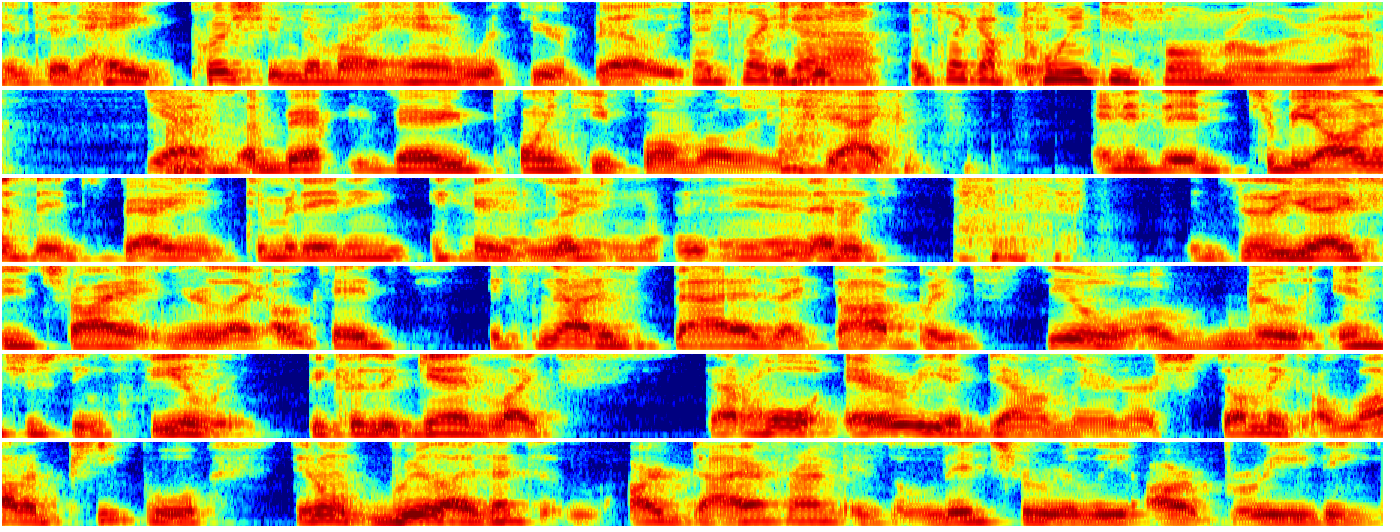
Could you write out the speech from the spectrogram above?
and said hey push into my hand with your belly it's like it a just, it's like a pointy foam roller yeah Yes, a very very pointy foam roller, exactly. and it's it, to be honest, it's very intimidating yeah, looking at it. Yeah, never, until you actually try it, and you're like, okay, it's, it's not as bad as I thought, but it's still a really interesting feeling because again, like that whole area down there in our stomach, a lot of people they don't realize that's our diaphragm is literally our breathing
